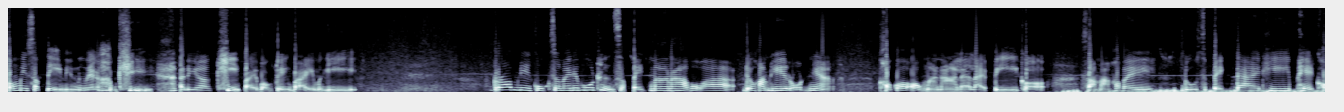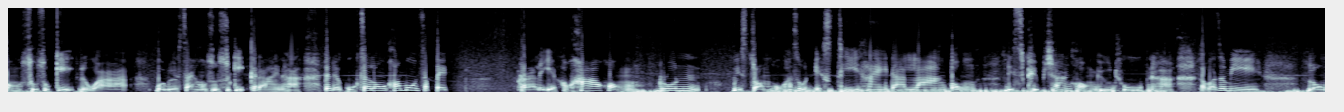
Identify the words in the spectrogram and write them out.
ต้องมีสตินิดนึงในการขี่ อันนี้ก็ขี่ไปบอกตัวเองไปเมื่อกี้รอบนี้กุ๊กจะไม่ได้พูดถึงสเปคมากนะคะ เพราะว่าด้วยความที่รถเนี่ย เขาก็ออกมานานแล้วหลายปีก็สามารถเข้าไปดูสเปคได้ที่เพจของ Suzuki หรือว่าบนเว็บไซต์ของ Suzuki ก็ได้นะคะ แต่เดี๋ยวกุ๊กจะลงข้อมูลสเปครายละเอียดคร่าวๆของรุ่น Wisdom 650 XT ให้ด้านล่างตรง description ของ YouTube นะคะ แล้วก็จะมีลง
